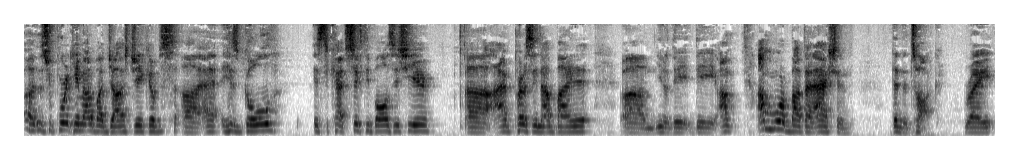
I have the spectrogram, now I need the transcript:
Uh, this report came out about Josh Jacobs. Uh, his goal is to catch 60 balls this year. Uh, I'm personally not buying it. Um, you know, they, they, I'm, I'm more about that action than the talk, right?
